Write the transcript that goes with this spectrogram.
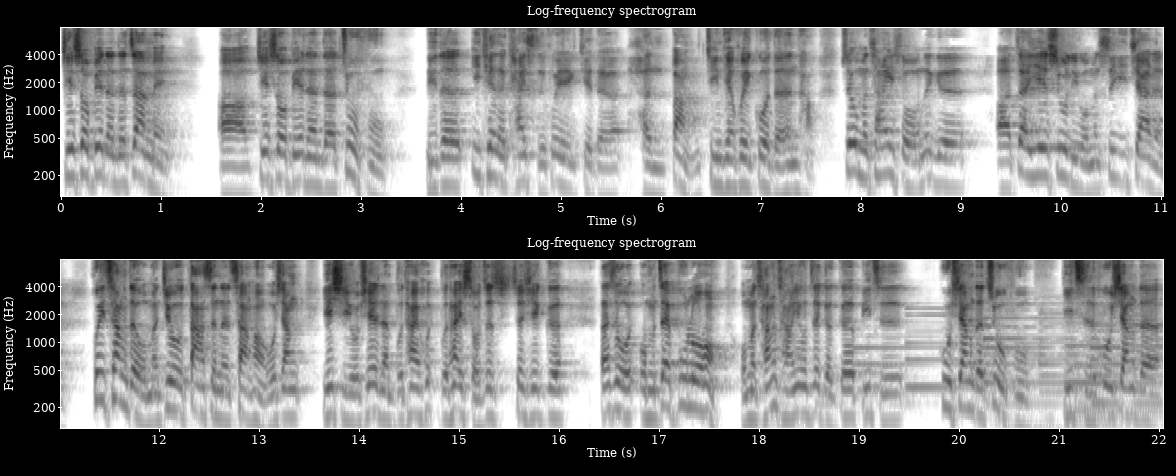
接受别人的赞美啊、接受别人的祝福，你的一天的开始会觉得很棒，今天会过得很好。所以我们唱一首那个啊、在耶稣里，我们是一家人。会唱的，我们就大声的唱哈。我想，也许有些人不太会，不太熟这这些歌。但是我我们在部落吼，我们常常用这个歌彼此互相的祝福，彼此互相的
